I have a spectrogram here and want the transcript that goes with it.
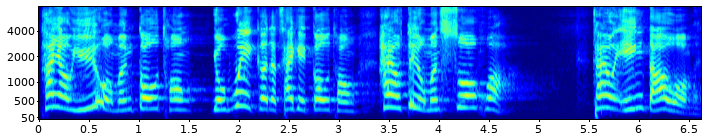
它要与我们沟通，有位格的才可以沟通，他要对我们说话。他要引导我们，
